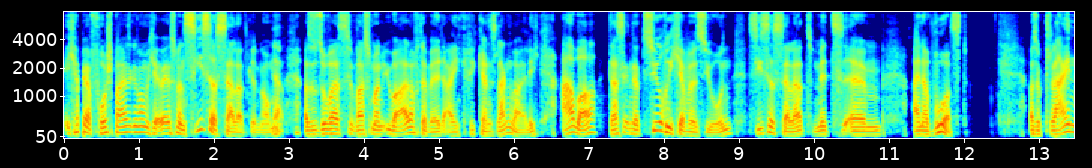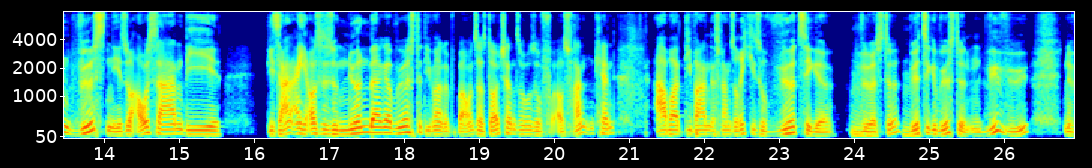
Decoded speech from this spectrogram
ich habe ja Vorspeise genommen. Ich habe erstmal einen Caesar Salad genommen. Ja. Also sowas, was man überall auf der Welt eigentlich kriegt, ganz langweilig. Aber das in der Züricher Version, Caesar Salad mit ähm, einer Wurst. Also kleinen Würsten, die so aussahen wie, die sahen eigentlich aus wie so Nürnberger Würste, die man bei uns aus Deutschland so, so aus Franken kennt. Aber die waren, das waren so richtig so würzige Würste, würzige Würste, ein Vüvü, eine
